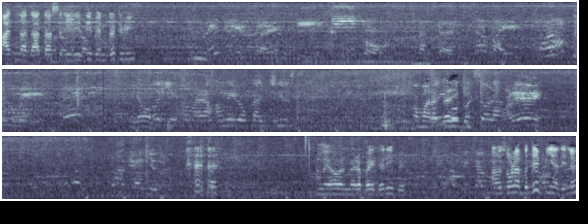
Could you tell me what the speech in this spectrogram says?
આજના દાતા શ્રી રિધિબેન ગઢવી और ये हमारा अमीरों का जूस અમારા ગરીબો सोडा અમે और मेरा भाई गरीब है આ સોડા બધે પીયા હતી ને.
